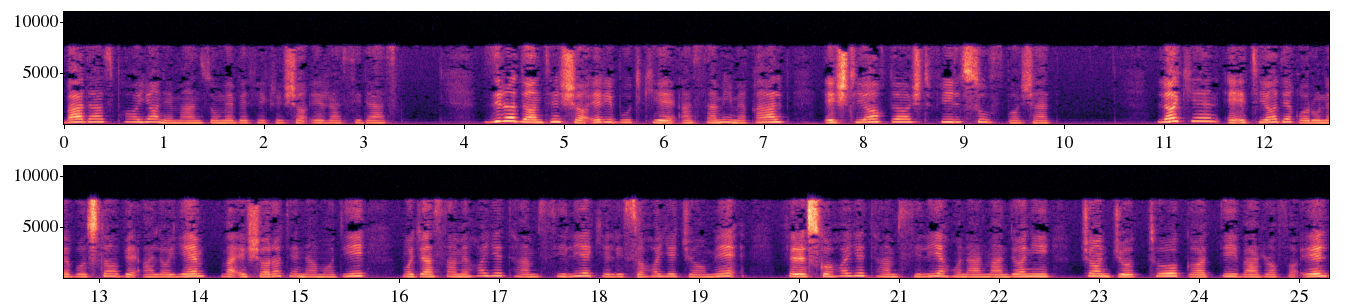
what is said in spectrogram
بعد از پایان منظومه به فکر شاعر رسیده است. زیرا دانته شاعری بود که از صمیم قلب اشتیاق داشت فیلسوف باشد. لکن اعتیاد قرون وسطا به علایم و اشارات نمادی مجسمه های تمثیلی کلیساهای جامع فرسکوهای تمثیلی هنرمندانی چون جوتو، گادی و رافائل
